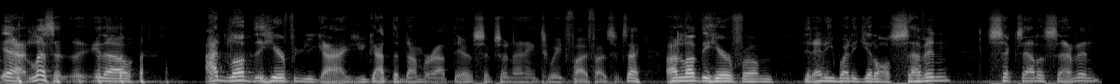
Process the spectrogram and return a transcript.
yeah, listen, you know, I'd love to hear from you guys. You got the number out there, 609-828-5569. I'd love to hear from, did anybody get all seven? Six out of seven?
